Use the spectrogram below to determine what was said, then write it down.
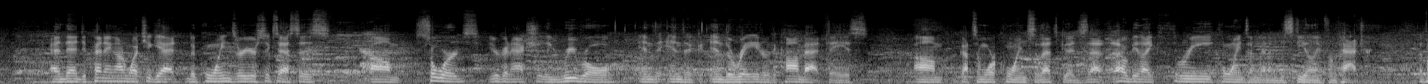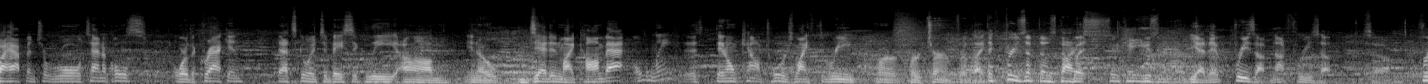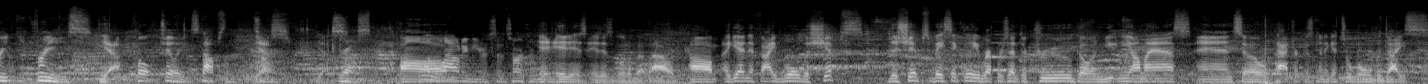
and then depending on what you get, the coins are your successes. Um, swords, you're going to actually re-roll in the in the in the raid or the combat phase. Um, got some more coins, so that's good. So that, that would be like three coins I'm going to be stealing from Patrick. If I happen to roll tentacles or the kraken, that's going to basically, um, you know, deaden my combat only. It's, they don't count towards my three per, per turn for like. They freeze up those dice, But- so you can't use them again. Yeah, they freeze up, not freeze up. So Free, freeze. yeah, Cold chili stops them. Sorry. yes, yes. Gross. a little Um, loud in here, so it's hard for me. It, it is. It is a little bit loud. Um, again, if I roll the ships, the ships basically represent the crew going mutiny on my ass, and so Patrick is going to get to roll the dice,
